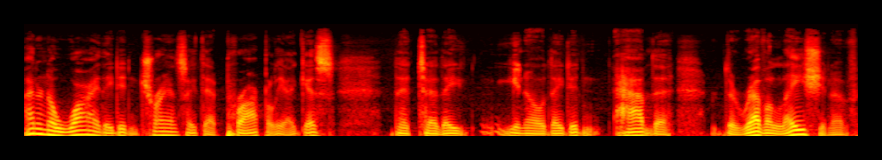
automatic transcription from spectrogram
I don't know why they didn't translate that properly. I guess that uh, they you know they didn't have the the revelation of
